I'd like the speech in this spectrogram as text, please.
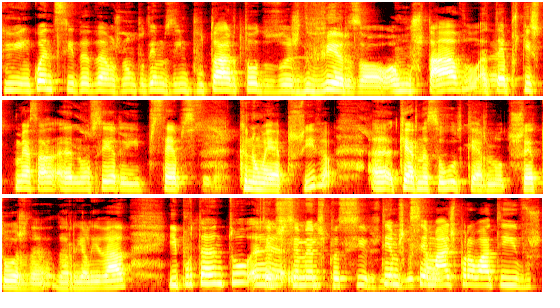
que enquanto cidadãos não podemos imputar todos os deveres ao, a um Estado, até porque isso começa a, a não ser e percebe-se que não é possível, uh, quer na saúde, quer noutros setores da, da realidade, e portanto... Uh, temos que ser menos passivos. Temos que ser mais proativos.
